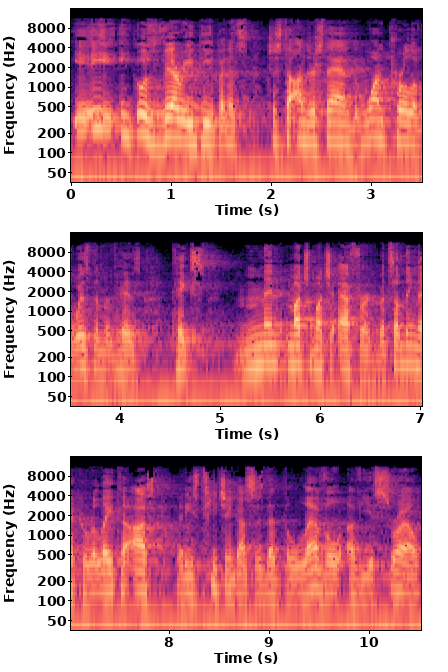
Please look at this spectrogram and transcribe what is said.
He, he, he, goes very deep, and it's just to understand one pearl of wisdom of his takes men, much, much effort. But something that could relate to us that he's teaching us is that the level of Yisrael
